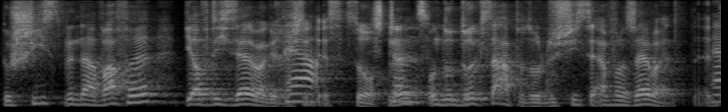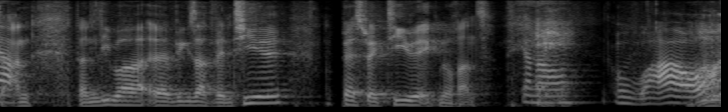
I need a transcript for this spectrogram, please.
du schießt mit einer Waffe, die auf dich selber gerichtet Ja, ist. So, ne? Und du drückst ab, so, du schießt dir einfach selber äh, Ja. an. Dann lieber, äh, wie gesagt, Ventil, Perspektive, Ignoranz. Genau. Oh, wow.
